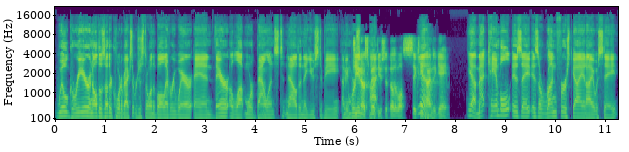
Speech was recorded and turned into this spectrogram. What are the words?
Will Grier and all those other quarterbacks that were just throwing the ball everywhere, and they're a lot more balanced now than they used to be. I mean, we're Geno Smith I- used to throw the ball 60 Yeah. times a game. yeah, Matt Campbell is a is a run first guy at Iowa State.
